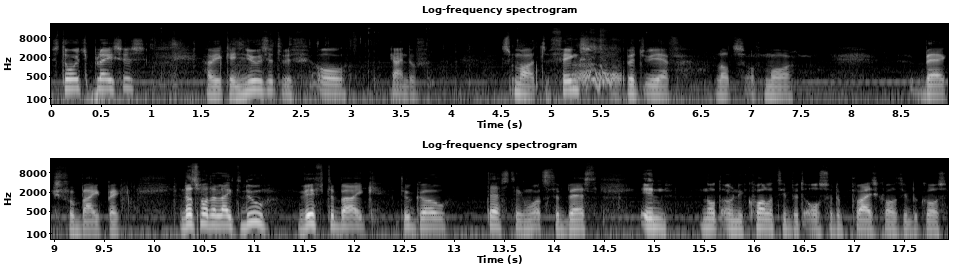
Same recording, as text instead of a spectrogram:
storage places how you can use it with all kind of smart things. But we have lots of more bags for bike pack and that's what I like to do with the bike to go testing what's the best in not only quality but also the price quality because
